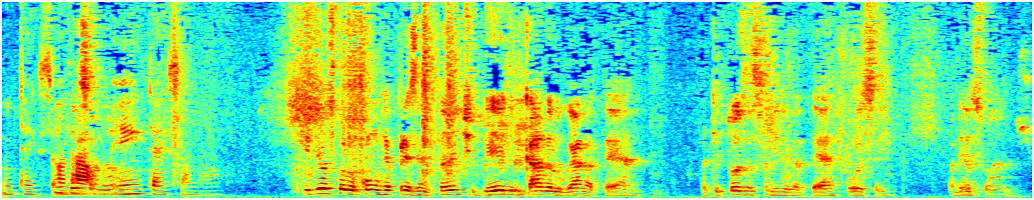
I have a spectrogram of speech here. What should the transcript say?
Intencional. Intencional. Intencional. E Deus colocou um representante dele em cada lugar da terra, para que todas as famílias da terra fossem abençoadas.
